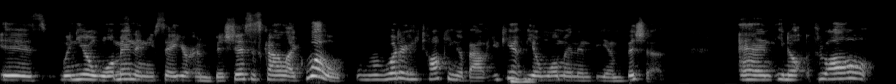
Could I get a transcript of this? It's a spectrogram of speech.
is when you're a woman and you say you're ambitious, it's kind of like, whoa, what are you talking about? You can't mm-hmm. be a woman and be ambitious. And you know, through all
